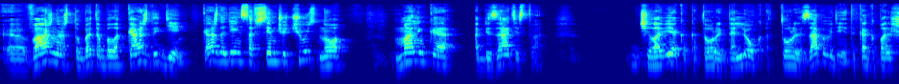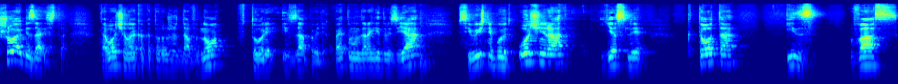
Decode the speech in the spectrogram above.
э, важно, чтобы это было каждый день. Каждый день совсем чуть-чуть, но маленькое обязательство человека, который далек от Торы заповедей, это как большое обязательство того человека, который уже давно в Торе и в заповедях. Поэтому, дорогие друзья, Всевышний будет очень рад, если кто-то из вас,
